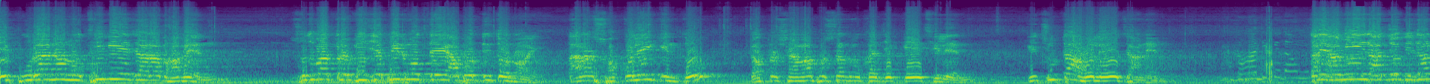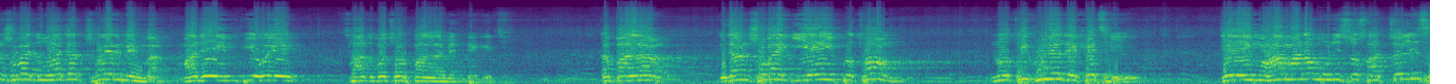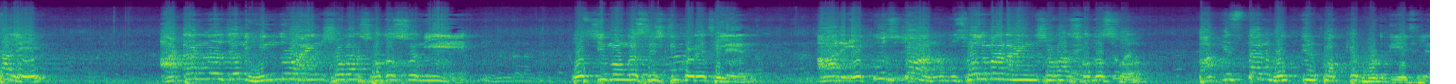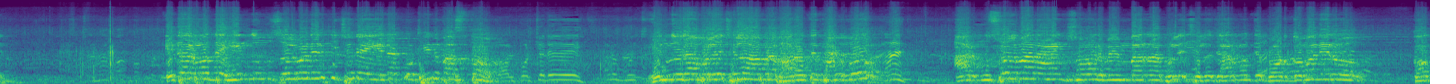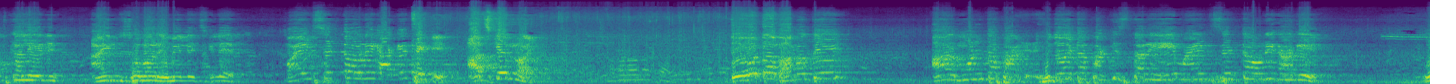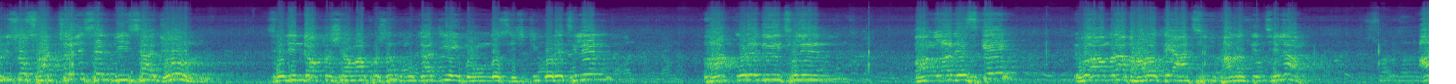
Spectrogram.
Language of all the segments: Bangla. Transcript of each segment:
এই পুরানো নথি নিয়ে যারা ভাবেন, শুধুমাত্র বিজেপির মধ্যে আবদ্ধিত নয়, তারা সকলেই কিন্তু ডক্টর শ্যামাপ্রসাদ মুখার্জি কে ছিলেন, কিছুটা হলেও জানেন। তাই আমি রাজ্য বিধানসভায় দু হাজার ছয়ের মেম্বার মাঝে এমপি হয়ে সাত বছর পার্লামেন্টে গেছি। তা পার্লা বিধানসভায় গিয়েই প্রথম নথি খুলে দেখেছি যে এই মহামানব উনিশশো সালে আটান্ন জন হিন্দু আইনসভার সদস্য নিয়ে পশ্চিমবঙ্গ সৃষ্টি করেছিলেন, আর একুশ জন মুসলমান আইনসভার সদস্য পাকিস্তান ভক্তির পক্ষে ভোট দিয়েছিলেন। এটার মধ্যে হিন্দু মুসলমানের কিছু নেই, এটা কঠিন বাস্তব। হিন্দুরা বলেছিল, আমরা ভারতে থাকব। আর মুসলমান আইনসভার মেম্বাররা বলেছিল, যার মধ্যে বর্ধমানেরও তৎকালীন আইনসভার এমএলএ ছিলেন। মাইন্ডসেটটা অনেক আগে থেকে, আজকের নয়। দেহটা ভারতে আর মনটা হৃদয়টা পাকিস্তানে, এই মাইন্ডসেটটা অনেক আগে। উনিশশো সাতচল্লিশের বিশা জুন, সেদিন ডক্টর শ্যামাপ্রসাদ মুখার্জি এই বঙ্গ সৃষ্টি করেছিলেন, ভাগ করে দিয়েছিলেন বাংলাদেশকে, এবং আমরা ভারতে আছি, ভারতে ছিলাম।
